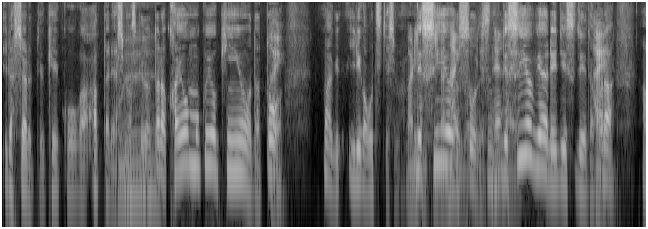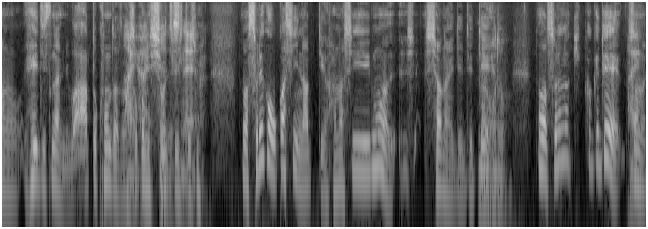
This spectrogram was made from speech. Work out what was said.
いらっしゃるっていう傾向があったりはしますけど、ただ火曜、木曜、金曜だと、まあ、入りが落ちてしまう。で、水曜日、そうですね。で、水曜日はレディースデーだから、はい、あの、平日なのにわーっと混雑がそこに集中してしまう。だからそれがおかしいなっていう話も社内で出て、だからそれのきっかけで、その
